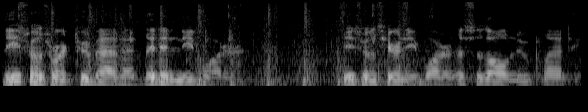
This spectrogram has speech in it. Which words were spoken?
These ones weren't too bad. I, they didn't need water. These ones here need water. This is all new planting.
